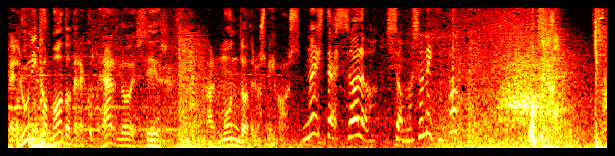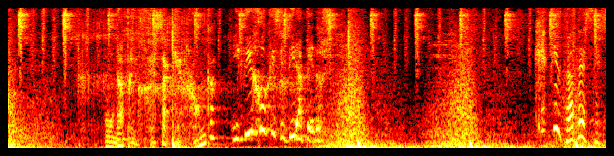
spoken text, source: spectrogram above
El único modo de recuperarlo es ir al mundo de los vivos. No estás solo. Somos un equipo. ¿Una princesa que ronca? Y fijo que se tira pedos. ¿Qué ciudad es esta?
